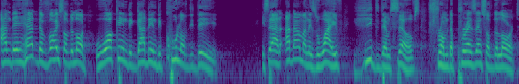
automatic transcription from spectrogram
and they heard the voice of the Lord walking in the garden in the cool of the day. He said, Adam and his wife hid themselves from the presence of the Lord.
